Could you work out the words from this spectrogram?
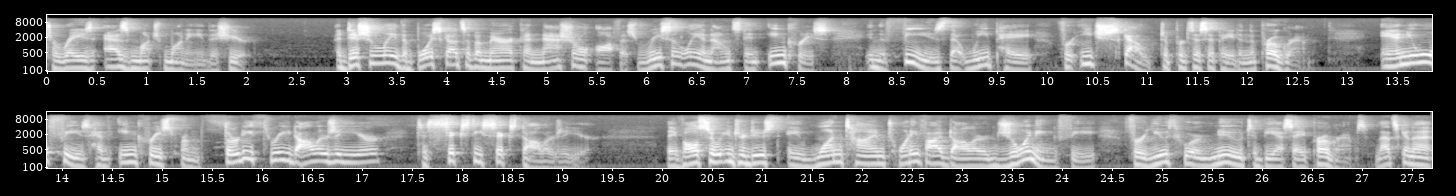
to raise as much money this year. Additionally, the Boy Scouts of America National Office recently announced an increase in the fees that we pay for each scout to participate in the program annual fees have increased from $33 a year to $66 a year. They've also introduced a one-time $25 joining fee for youth who are new to BSA programs. That's going to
